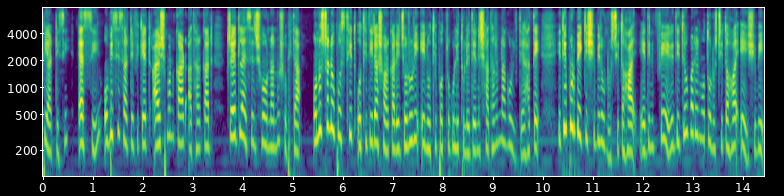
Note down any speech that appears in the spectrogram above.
PRTC SC OBC certificate Ayushman card Aadhaar card trade licence সহ অন্যান্য সুবিধা। অনুষ্ঠানে উপস্থিত অতিথিরা সরকারি জরুরি এই নথিপত্রগুলি তুলে দেন সাধারণ নাগরিকদের হাতে। ইতিপূর্বে একটি শিবির অনুষ্ঠিত হয়। এদিন ফের দ্বিতীয়বারের মতো অনুষ্ঠিত হয় এই শিবির।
